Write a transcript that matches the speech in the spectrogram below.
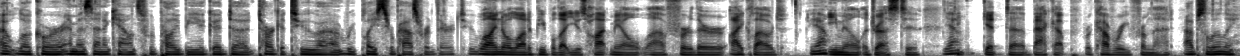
Outlook or MSN accounts would probably be a good uh, target to uh, replace your password there too. Well, I know a lot of people that use Hotmail uh, for their iCloud yeah. email address to, yeah. to get uh, backup recovery from that. Absolutely.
